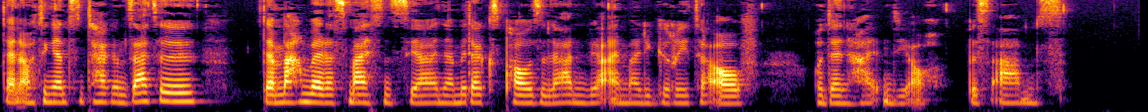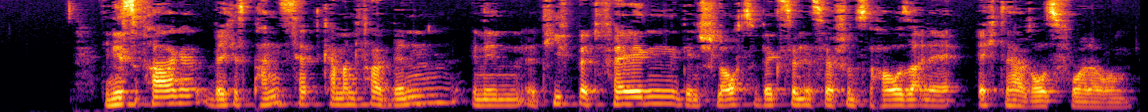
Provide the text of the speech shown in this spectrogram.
dann auch den ganzen Tag im Sattel. Dann machen wir das meistens ja in der Mittagspause, laden wir einmal die Geräte auf und dann halten die auch bis abends. Die nächste Frage, welches Pannenset kann man verwenden? In den äh, Tiefbettfelgen den Schlauch zu wechseln, ist ja schon zu Hause eine echte Herausforderung.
